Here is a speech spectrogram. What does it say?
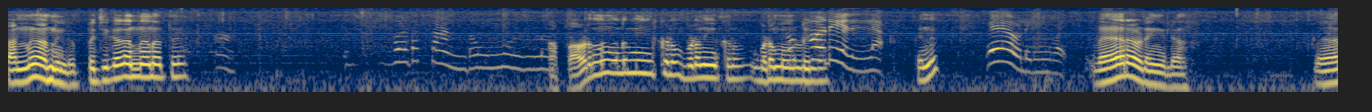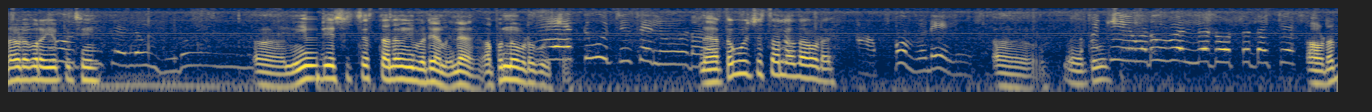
കണ്ണ് കാണില്ല ഉപ്പച്ചിക്ക കണ്ണ് കാണാത്ത അപ്പൊ അവിടെ നിന്ന് ഇങ്ങോട്ട് നീക്കണം ഇവിടെ നീക്കണം ഇവിടെ മുള്ളില്ല. പിന്നെ? വേറെ എവിടെയെങ്കിലോ വേറെ എവിടെ പറയപ്പച്ചി ആ നീ ഉദ്ദേശിച്ച സ്ഥലം ഇവിടെയാണ് അല്ലേ? അപ്പൊ ഇന്ന് ഇവിടെ കുറിച്ച നേരത്തെ കുഴിച്ച സ്ഥലം അതാ അവിടെ. ആ നേരത്തെ അവിടെ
